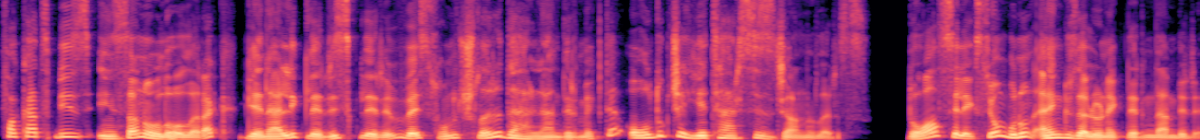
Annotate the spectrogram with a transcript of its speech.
Fakat biz insanoğlu olarak genellikle riskleri ve sonuçları değerlendirmekte oldukça yetersiz canlılarız. Doğal seleksiyon bunun en güzel örneklerinden biri.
